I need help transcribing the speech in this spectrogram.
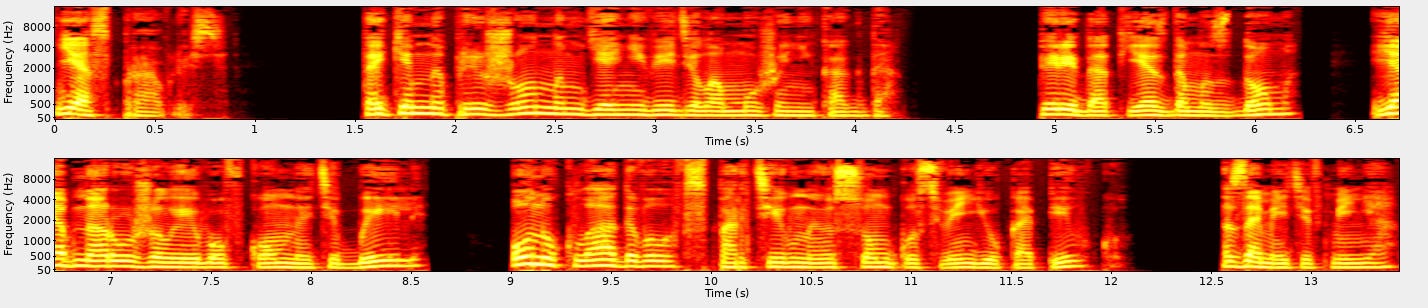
я справлюсь. Таким напряженным я не видела мужа никогда. Перед отъездом из дома я обнаружила его в комнате Бейли, он укладывал в спортивную сумку свинью-копилку. Заметив меня,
